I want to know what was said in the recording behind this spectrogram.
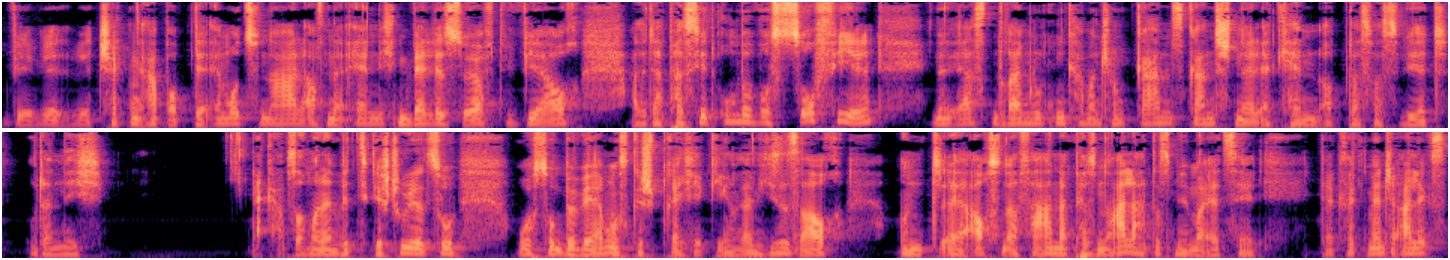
wir, wir checken ab, ob der emotional auf einer ähnlichen Welle surft wie wir auch. Also da passiert unbewusst so viel. In den ersten drei Minuten kann man schon ganz, ganz schnell erkennen, ob das was wird oder nicht. Da gab es auch mal eine witzige Studie dazu, wo es so um Bewerbungsgespräche ging. Und dann hieß es auch, und äh, auch so ein erfahrener Personaler hat das mir mal erzählt. Der hat gesagt, Mensch, Alex,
